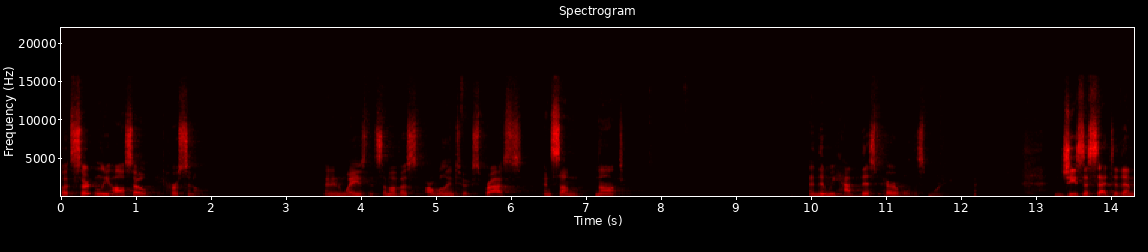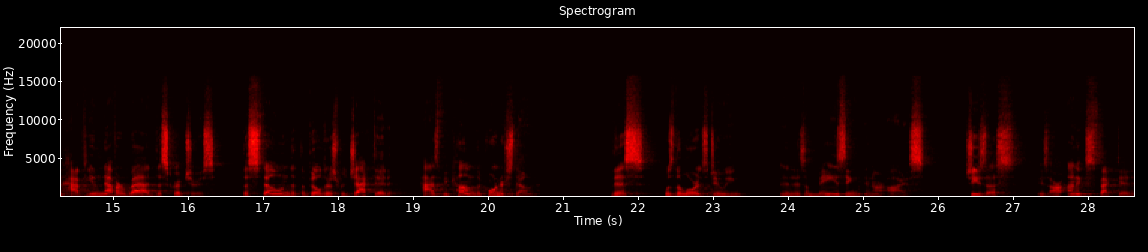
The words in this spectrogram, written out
But certainly also personal, and in ways that some of us are willing to express and some not. And then we have this parable this morning. Jesus said to them, Have you never read the scriptures? The stone that the builders rejected has become the cornerstone. This was the Lord's doing, and it is amazing in our eyes. Jesus is our unexpected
